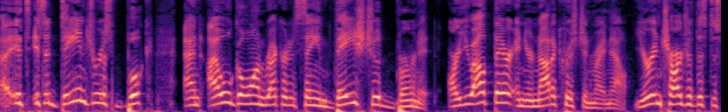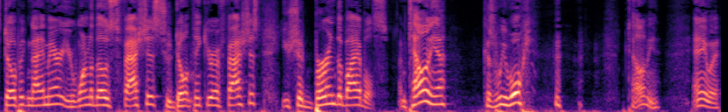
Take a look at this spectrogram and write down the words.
it's it's a dangerous book, and I will go on record as saying they should burn it. Are you out there and you're not a Christian right now? You're in charge of this dystopic nightmare. You're one of those fascists who don't think you're a fascist. You should burn the Bibles. I'm telling you, because we won't. I'm telling you. Anyway,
